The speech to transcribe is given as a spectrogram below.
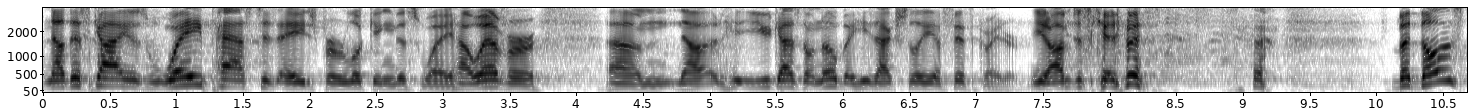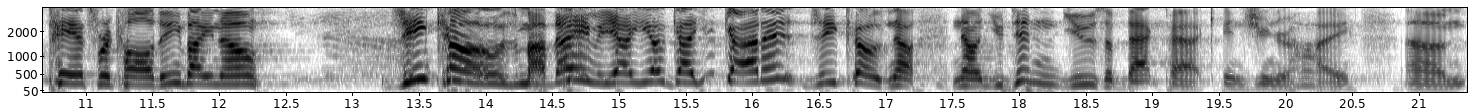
Now, this guy is way past his age for looking this way. However, um, now you guys don't know, but he's actually a fifth grader. You know, I'm just kidding. but those pants were called, anybody know? JNCOs, my baby. Yeah, you got, you got it. JNCOs. Now, now, you didn't use a backpack in junior high um,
